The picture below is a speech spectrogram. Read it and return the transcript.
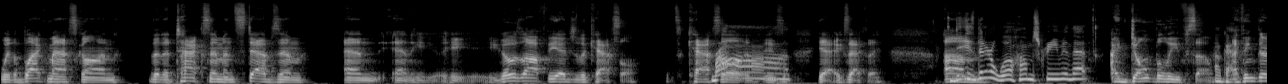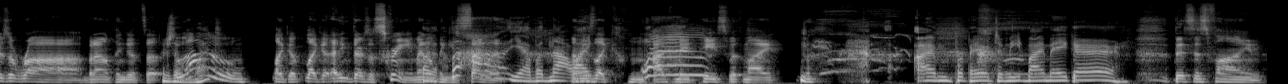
with a black mask on that attacks him and stabs him, and and he he, he goes off the edge of the castle. It's a castle. Yeah, exactly. is Um, there a Wilhelm scream in that? I don't believe so. Okay. I think there's a raw, but I don't think it's a. There's a what? Like a like a, I think there's a scream. I don't Like, think he's silent. Yeah, but not And like, he's like, "Hmm, I've made peace with my. I'm prepared to meet my maker. this is fine.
